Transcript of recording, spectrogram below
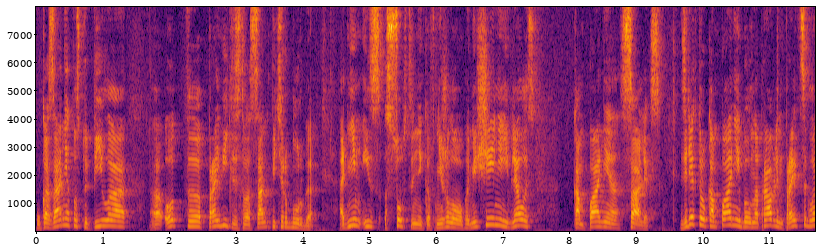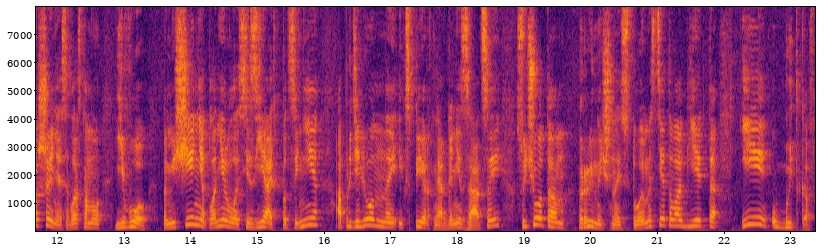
Указание поступило э, от э, правительства Санкт-Петербурга. Одним из собственников нежилого помещения являлась компания «Саликс». Директору компании был направлен проект соглашения, согласно его помещение планировалось изъять по цене, определенной экспертной организацией, с учетом рыночной стоимости этого объекта и убытков.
